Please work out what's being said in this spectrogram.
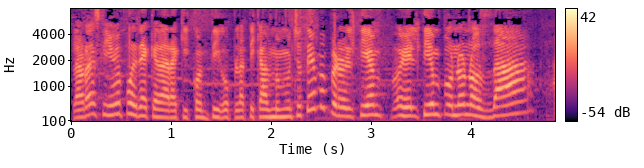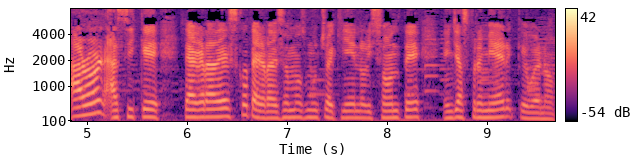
La verdad es que yo me podría quedar aquí contigo platicando mucho tiempo, pero el tiempo, el tiempo no nos da, Aaron, así que te agradezco, te agradecemos mucho aquí en Horizonte, en Jazz Premier, que bueno,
